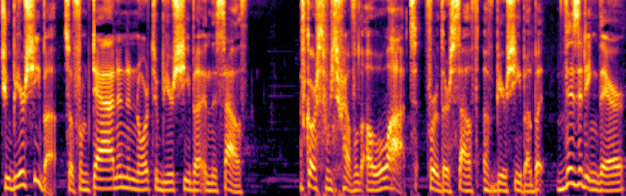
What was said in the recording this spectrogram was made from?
to Beersheba. So from Dan in the north to Beersheba in the south. Of course, we traveled a lot further south of Beersheba, but visiting there,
